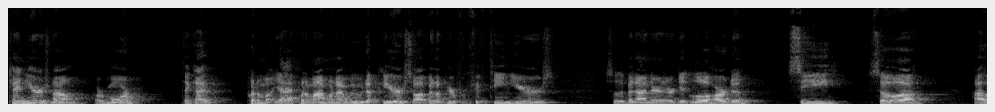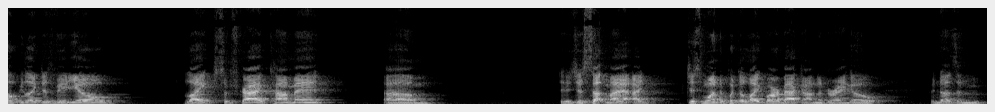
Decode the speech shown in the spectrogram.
10 years now or more. I think I put them, yeah, I put them on when I moved up here. So I've been up here for 15 years. So they've been on there. They're getting a little hard to see. So uh, I hope you like this video. Like, subscribe, comment. Um, it was just something I, I just wanted to put the light bar back on the Durango. Nothing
